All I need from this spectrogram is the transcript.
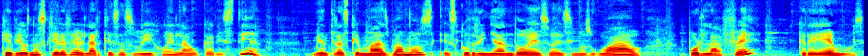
que Dios nos quiere revelar, que es a su Hijo en la Eucaristía. Mientras que más vamos escudriñando eso, decimos, wow, por la fe creemos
